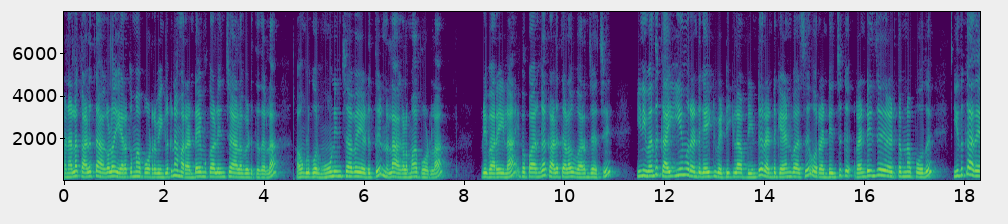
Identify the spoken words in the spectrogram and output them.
இப்போ நல்லா கழுத்து அகலம் இறக்கமாக போடுறவங்களுக்கு நம்ம ரெண்டே முக்கால் இன்ச்சு அளவு எடுத்ததெல்லாம் அவங்களுக்கு ஒரு மூணு இன்ச்சாகவே எடுத்து நல்லா அகலமாக போடலாம். இப்படி வரையலாம். இப்போ பாருங்கள் கழுத்து அளவு வரைஞ்சாச்சு. இனி வந்து கையும் ரெண்டு கைக்கு வெட்டிக்கலாம் அப்படின்ட்டு ரெண்டு கேன்வாஸு ஒரு ரெண்டு இன்ச்சுக்கு ரெண்டு இன்ச்சு எடுத்தோம்னா போதும் இதுக்கு அதே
